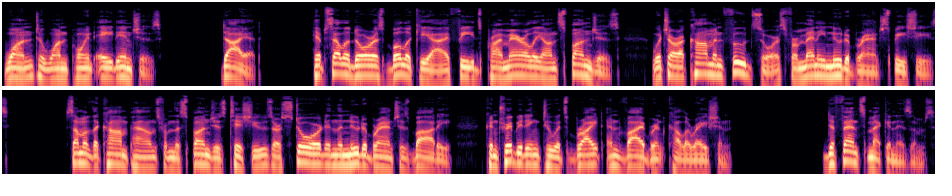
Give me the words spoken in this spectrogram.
1 to 1.8 inches. Diet. Hypselodoris bullockii feeds primarily on sponges, which are a common food source for many nudibranch species. Some of the compounds from the sponge's tissues are stored in the nudibranch's body, contributing to its bright and vibrant coloration. Defense mechanisms.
